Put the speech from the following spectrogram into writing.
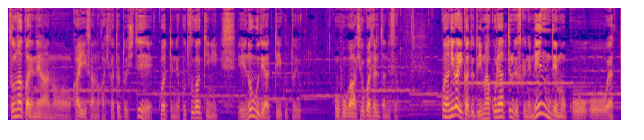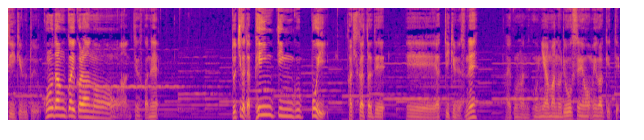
その中でね、あの、海井さんの書き方として、こうやってね、骨書きに、えー、ノグでやっていくという方法が紹介されてたんですよ。これ何がいいかというと、今これやってるんですけどね、面でもこう、やっていけるという。この段階からあの、なんていうんですかね、どっちかというとペインティングっぽい書き方で、えーやっていけるんですね。はい、こんな風に山の稜線をめがけて、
